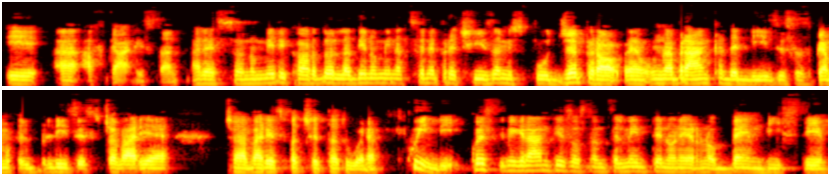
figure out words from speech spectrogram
e eh, Afghanistan. Adesso non mi ricordo la denominazione precisa, mi sfugge, però è una branca dell'ISIS, sappiamo che l'ISIS ha varie, varie sfaccettature. Quindi questi migranti sostanzialmente non erano ben visti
